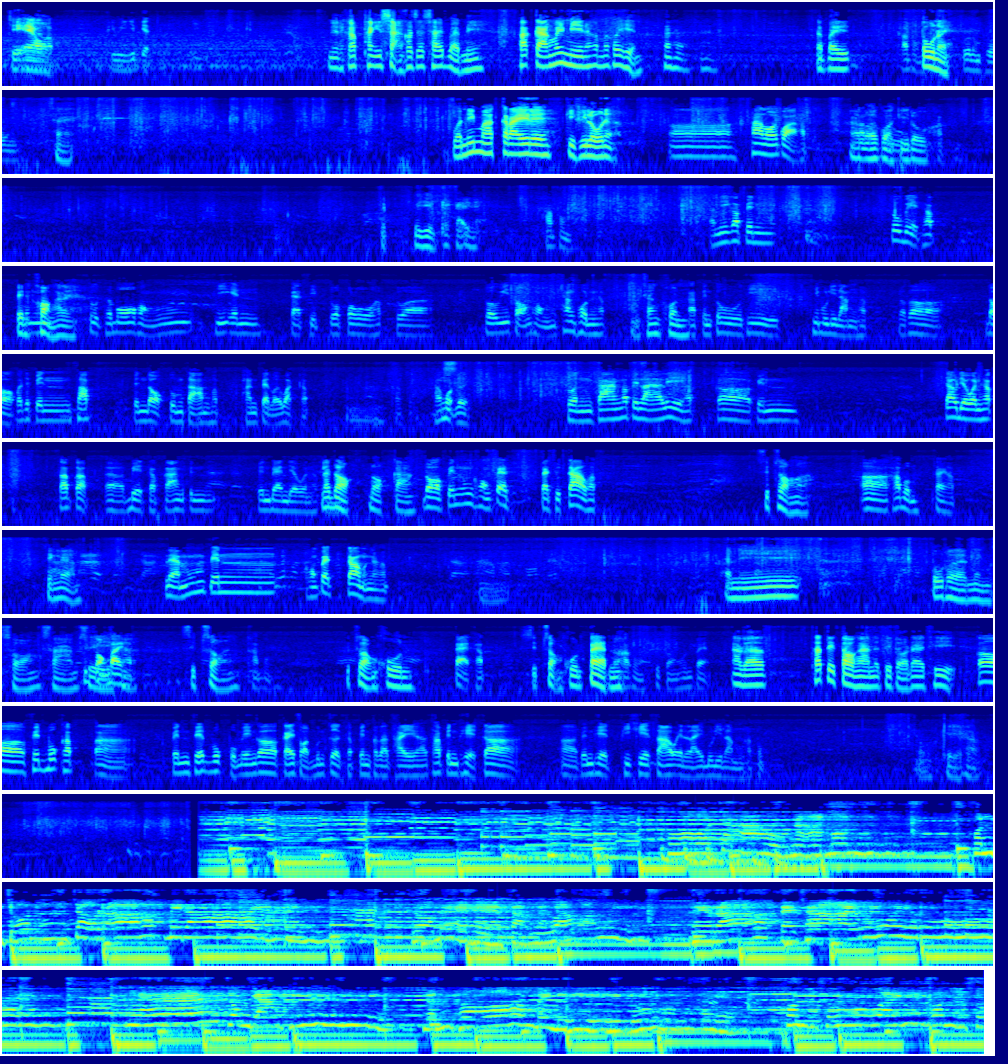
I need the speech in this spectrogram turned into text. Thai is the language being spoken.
JL ครับ PV 21นี่นะครับ ทางอีสานเขาจะใช้แบบนี้ ภาคกลางไม่มีนะครับ ไม่ค่อยเห็นจะไปตู้หน่อย ตู้ลำโพง ใช่ วันนี้มาไกลเลย กี่กิโลเนี่ยห้าร้อยกว่าครับห้าร้อยกว่ากิโลครับ ไปยืนใกล้ๆเลยครับผม อันนี้ก็เป็นตู้เบสครับเป็นของอะไร สูตรเทอร์โบของ TN 80 ตัวโปรครับ ตัวตัว V2 ของช่างพลครับของช่างคนครับ เป็นตู้ที่ที่บุรีรัมย์ครับ แล้วก็ดอกก็จะเป็นซับเป็นดอกตูมตามครับพันแปดร้อยวัตต์ครับ ครับ ทั้งหมดเลย ส่วนกลางก็เป็นไลอารี่ครับ ก็เป็นเจ้าเดียวกันครับซับกับเอ่อเบสกับกลางเป็น เป็นแบรนด์เดียวกันครับและดอกดอกกลางดอกเป็นของแปดแปดจุดเก้าครับสิบสองอะอ่าครับผมใช่ครับ เสียงแหลมแหลมเป็นของแปดเก้าเหมือนกันครับ อันนี้ตู้เท่าไหร่หนึ่งสองสามสี่12ใบครับ สิบสองครับผมสิบสองคูณแปดครับสิบสองคูณแปดเนาะครับผมสิบสองคูณแปดอะแล้วถ้าติดต่องานเนี่ยติดต่อได้ที่ก็ Facebook ครับอ่า เป็น Facebook ผมเองก็ไกด์สอนบุญเกิดครับเป็นภาษาไทยครับ ถ้าเป็นเพจก็อ่าเป็นเพจ PK Sound and Light บุรีรัมย์ครับผม โอเคครับโอ้เจ้าหน้ามนคนจนเจ้ารับไม่ได้เพราะแม่สั่งไว้ องไม่มีด้วยคนสวยคนส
